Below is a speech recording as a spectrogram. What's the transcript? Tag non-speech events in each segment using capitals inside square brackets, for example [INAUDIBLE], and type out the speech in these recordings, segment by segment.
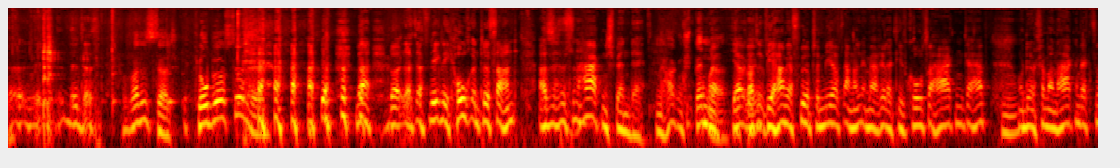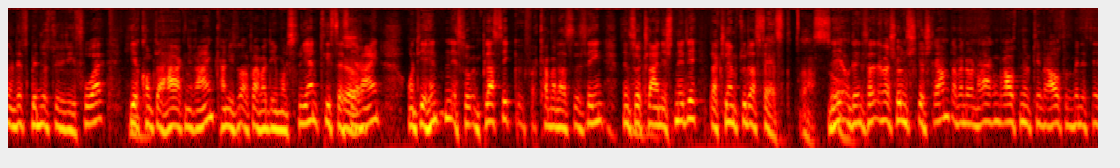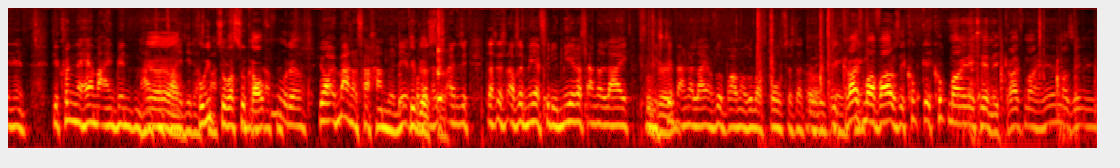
Das, Was ist das? Klobürste? Nee. [LAUGHS] Nein, das ist wirklich hochinteressant. Also es ist ein Hakenspender. Ein Hakenspender. Ja, Okay. Mhm. also wir haben ja früher zum Meeresangeln immer relativ große Haken gehabt. Und dann schon mal einen Haken wechseln und jetzt bindest du dir die vor. Hier kommt der Haken rein, kann ich so auch gleich mal demonstrieren, ziehst das Ja. hier rein. Und hier hinten ist so im Plastik, kann man das sehen, sind so kleine Schnitte, da klemmst du das fest. Ach so. Ne? Und dann ist das immer schön gestrammt. Und wenn du einen Haken brauchst, nimmst du den raus und bindest den hin. Wir können nachher mal einbinden, halt, Ja, ja. ich dir das Wo gibt es sowas zu kaufen? Oder? Ja, im Angelfachhandel. Ne? Guck das, ist ja. also, das ist also mehr für die Meeresangelei, für die Okay. Stippangelei und so brauchen wir sowas Großes natürlich. Ich nicht, greife ne? mal wahllos. Ich guck, ich guck mal nicht hin. Ich greife mal hin. Mal sehen.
